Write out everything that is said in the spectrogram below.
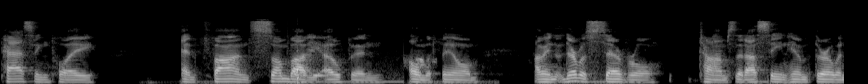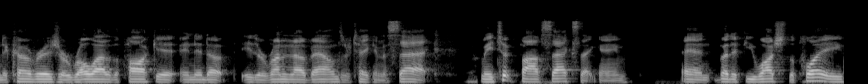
passing play and find somebody open on the film. I mean, there was several times that I seen him throw into coverage or roll out of the pocket and end up either running out of bounds or taking a sack. I mean, he took five sacks that game. And but if you watch the play,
